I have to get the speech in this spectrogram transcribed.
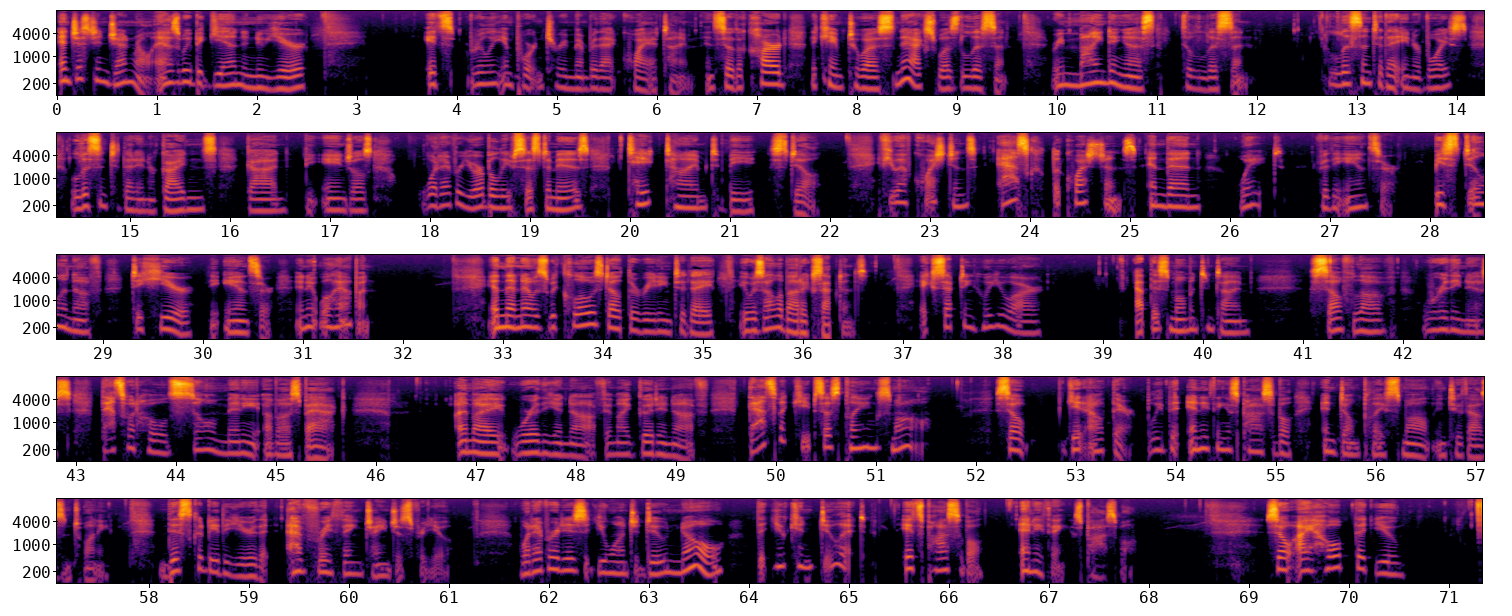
and just in general, as we begin a new year, it's really important to remember that quiet time. And so the card that came to us next was listen, reminding us to listen. Listen to that inner voice, listen to that inner guidance, God, the angels, whatever your belief system is, take time to be still. If you have questions, ask the questions and then Wait for the answer. Be still enough to hear the answer, and it will happen. And then, as we closed out the reading today, it was all about acceptance accepting who you are at this moment in time, self love, worthiness. That's what holds so many of us back. Am I worthy enough? Am I good enough? That's what keeps us playing small. So Get out there. Believe that anything is possible and don't play small in 2020. This could be the year that everything changes for you. Whatever it is that you want to do, know that you can do it. It's possible. Anything is possible. So I hope that you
